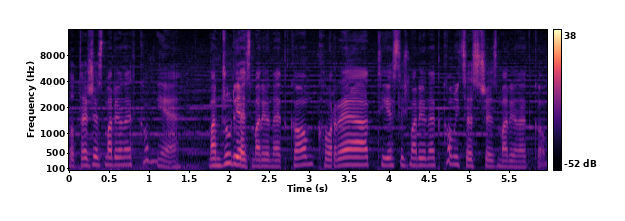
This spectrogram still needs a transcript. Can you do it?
To też jest marionetką? Nie. Mandżuria jest marionetką, Korea, ty jesteś marionetką i co jeszcze jest marionetką?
